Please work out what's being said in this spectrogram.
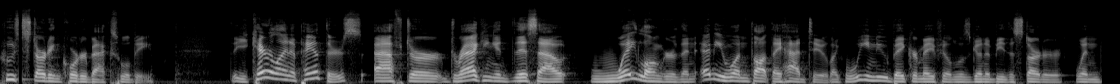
who starting quarterbacks will be. The Carolina Panthers, after dragging this out way longer than anyone thought they had to. Like we knew Baker Mayfield was going to be the starter when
